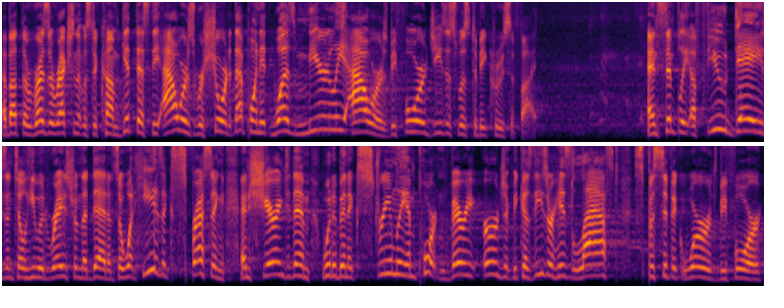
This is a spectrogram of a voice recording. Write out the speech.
about the resurrection that was to come. Get this, the hours were short. At that point, it was merely hours before Jesus was to be crucified and simply a few days until he would raise from the dead. And so, what he is expressing and sharing to them would have been extremely important, very urgent, because these are his last specific words before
